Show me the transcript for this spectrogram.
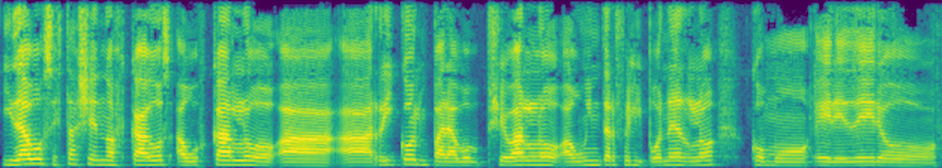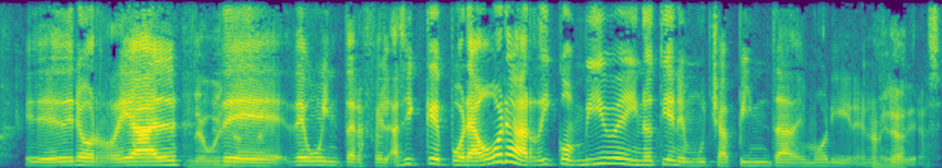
y Davos está yendo a Skagos a buscarlo a, a Rickon para llevarlo a Winterfell y ponerlo como heredero, heredero real De de Winterfell. de Winterfell. Así que por ahora Rickon vive y no tiene mucha pinta de morir en los Mirá, libros.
